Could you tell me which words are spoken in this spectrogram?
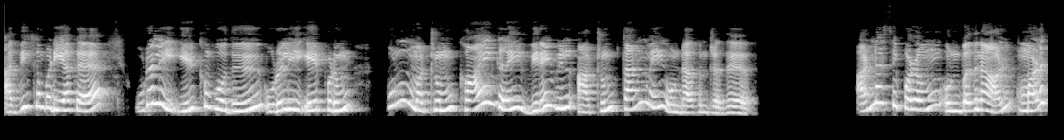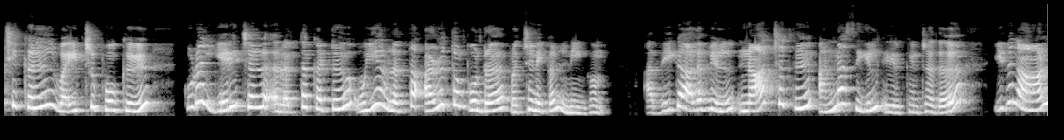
அதிகப்படியாக உடலில் இருக்கும்போது உடலில் ஏற்படும் புண் மற்றும் காயங்களை விரைவில் ஆற்றும் தன்மை உண்டாகின்றது. அன்னாசி பழம் உண்பதனால் மலச்சிக்கல் வயிற்றுப்போக்கு குடல் எரிச்சல் இரத்தக்கட்டு உயர் இரத்த அழுத்தம் போன்ற பிரச்சனைகள் நீங்கும். அதிக அளவில் நாச்சத்து அன்னாசியில் இருக்கின்றது. இதனால்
